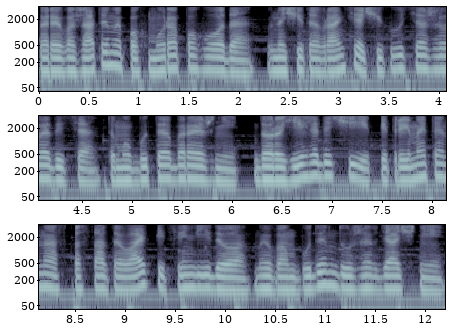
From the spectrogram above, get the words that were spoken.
переважатиме похмура погода. Вночі та вранці очікується ожеледиця, тому будьте обережні. Дорогі глядачі, підтримайте нас, поставте лайк під цим відео. Ми вам будемо дуже вдячні.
